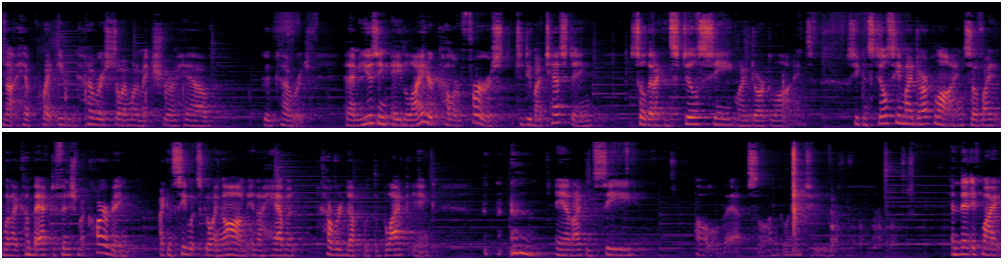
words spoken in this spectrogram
not have quite even coverage, so I wanna make sure I have good coverage. And I'm using a lighter color first to do my testing so that I can still see my dark lines. So you can still see my dark lines, so if I, when I come back to finish my carving, I can see what's going on and I haven't covered it up with the black ink. and I can see all of that, so I'm going to, and then if my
